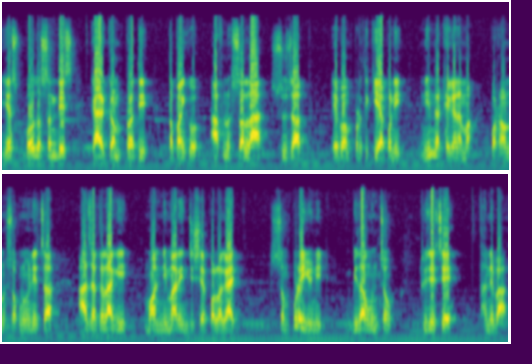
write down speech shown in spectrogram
यस बौद्ध सन्देश कार्यक्रमप्रति तपाईँको आफ्नो सल्लाह सुझाव एवं प्रतिक्रिया पनि निम्न ठेगानामा पठाउन सक्नुहुनेछ। आजका लागि म निमारिन्जी शेर्पा लगायत सम्पूर्ण युनिट बिदा हुन्छौँ। तुझे धन्यवाद।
